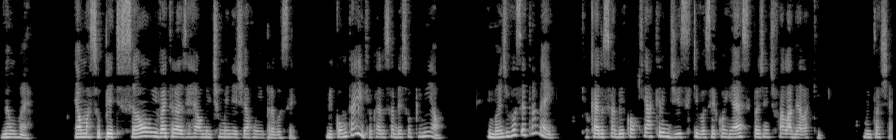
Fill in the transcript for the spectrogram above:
não é? É uma superstição e vai trazer realmente uma energia ruim para você? Me conta aí, que eu quero saber sua opinião. E mande você também. Eu quero saber qual que é a crendice que você conhece para a gente falar dela aqui. Muito axé.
